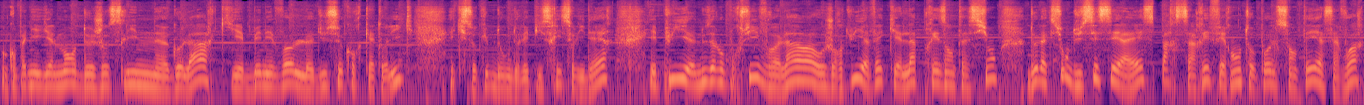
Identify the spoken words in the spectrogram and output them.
en compagnie également de Jocelyne Gollard qui est bénévole du Secours catholique et qui s'occupe donc de l'épicerie solidaire. Et puis nous allons poursuivre là aujourd'hui avec la présentation de l'action du Par sa référente au pôle santé, à savoir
